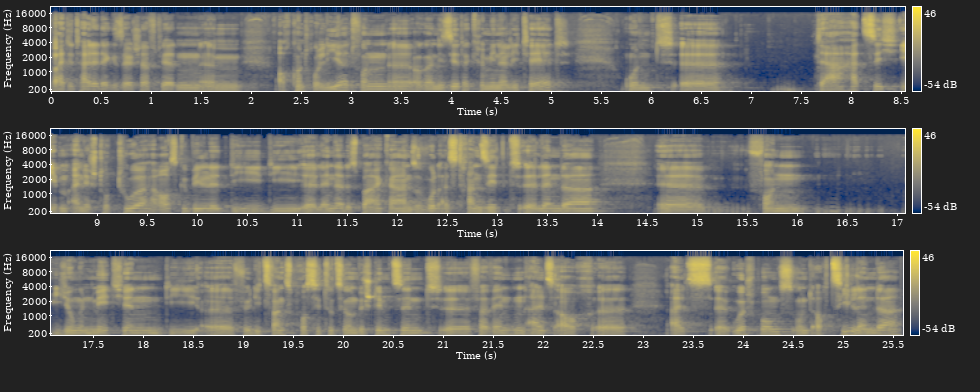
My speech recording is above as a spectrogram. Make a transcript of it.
Weite Teile der Gesellschaft werden ähm, auch kontrolliert von äh, organisierter Kriminalität und äh, da hat sich eben eine Struktur herausgebildet, die die äh, Länder des Balkan sowohl als Transitländer äh, von jungen Mädchen, die äh, für die Zwangsprostitution bestimmt sind, äh, verwenden, als auch äh, als äh, Ursprungs- und auch Zielländer.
